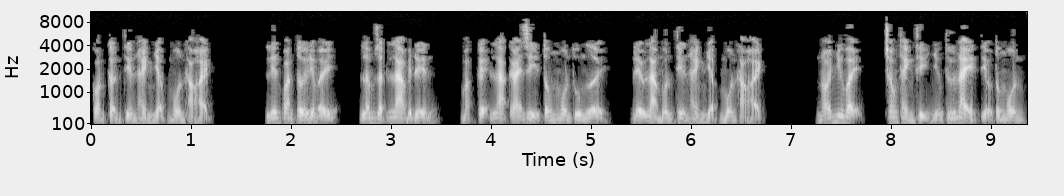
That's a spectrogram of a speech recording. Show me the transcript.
còn cần tiến hành nhập môn khảo hạch. Liên quan tới điểm ấy, lâm giật là biết đến, mặc kệ là cái gì tông môn thu người, đều là muốn tiến hành nhập môn khảo hạch. Nói như vậy, trong thành thị những thứ này tiểu tông môn,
